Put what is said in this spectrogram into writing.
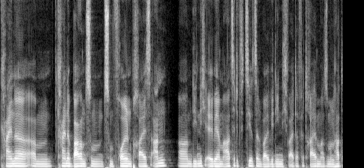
keine, ähm, keine Barren zum, zum vollen Preis an, ähm, die nicht LBMA-zertifiziert sind, weil wir die nicht weiter vertreiben. Also man hat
